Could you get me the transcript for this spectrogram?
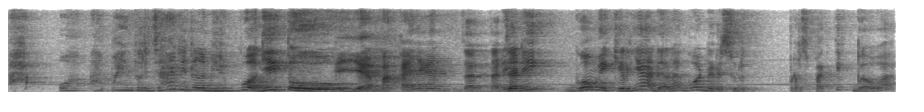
ah, wah apa yang terjadi dalam hidup gua gitu. Iya, makanya kan ta- tadi Jadi gue mikirnya adalah gue dari sudut perspektif bahwa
